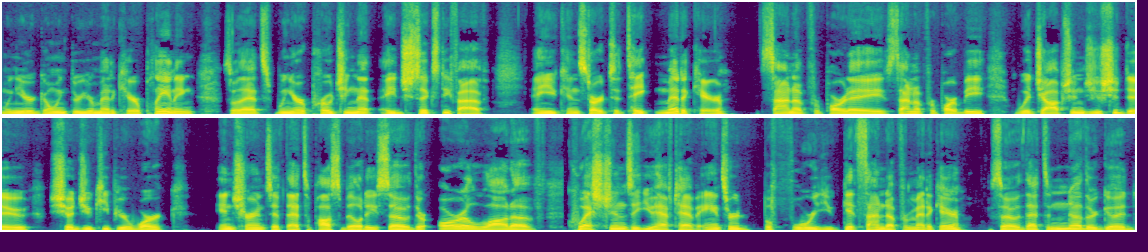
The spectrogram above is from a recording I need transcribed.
when you're going through your Medicare planning. So that's when you're approaching that age 65 and you can start to take Medicare, sign up for Part A, sign up for Part B, which options you should do. Should you keep your work insurance if that's a possibility? So there are a lot of questions that you have to have answered before you get signed up for Medicare. So that's another good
